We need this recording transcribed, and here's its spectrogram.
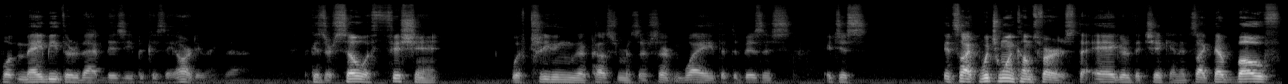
but maybe they're that busy because they are doing because they're so efficient with treating their customers a certain way that the business it just it's like which one comes first, the egg or the chicken? It's like they're both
